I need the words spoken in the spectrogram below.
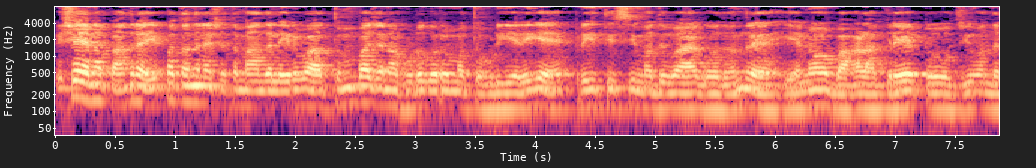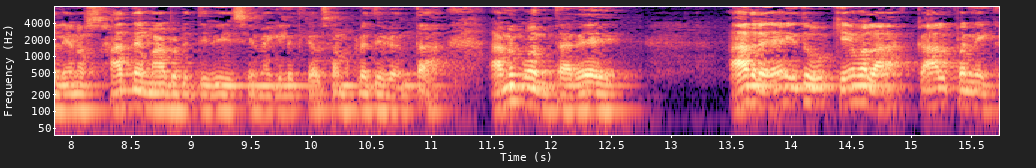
ವಿಷಯ ಏನಪ್ಪಾ ಅಂದ್ರೆ ಇಪ್ಪತ್ತೊಂದನೇ ಶತಮಾನದಲ್ಲಿ ಇರುವ ತುಂಬಾ ಜನ ಹುಡುಗರು ಮತ್ತು ಹುಡುಗಿಯರಿಗೆ ಪ್ರೀತಿಸಿ ಮದುವೆ ಆಗೋದು ಅಂದ್ರೆ ಏನೋ ಬಹಳ ಗ್ರೇಟು, ಜೀವನದಲ್ಲಿ ಏನೋ ಸಾಧನೆ ಮಾಡಿಬಿಟ್ಟಿದ್ದೀವಿ ಸೀಮೆಗಿಲಿದ ಕೆಲಸ ಮಾಡಿದ್ದೀವಿ ಅಂತ ಅನ್ಕೊಂತಾರೆ. ಆದರೆ ಇದು ಕೇವಲ ಕಾಲ್ಪನಿಕ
